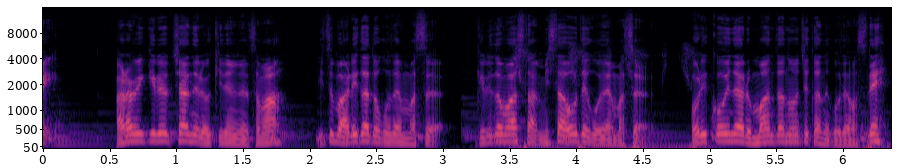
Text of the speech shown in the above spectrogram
い。アラビキルチャンネルをお聞きの皆様、いつもありがとうございます。ギルドマスターミサオでございます。お利口になる漫談のお時間でございますね。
